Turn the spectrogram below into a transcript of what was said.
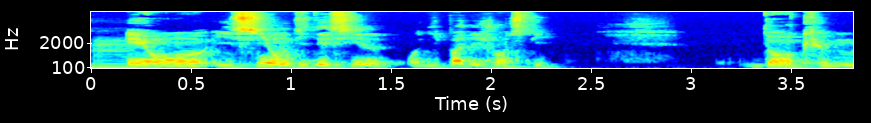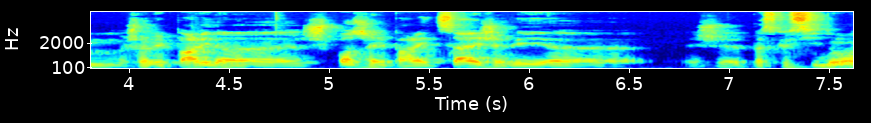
Hmm. Et on, ici, on dit des cils, on dit pas des joints spi. Donc euh, j'avais parlé d'un, je pense j'avais parlé de ça et j'avais, euh, parce que sinon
